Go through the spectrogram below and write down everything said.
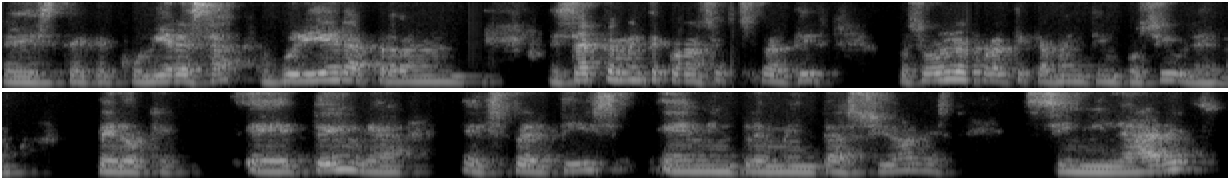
este, que cubriera, esa, cubriera perdón, exactamente con esa expertise, pues se vuelve prácticamente imposible, ¿no? Pero que eh, tenga expertise en implementaciones similares,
